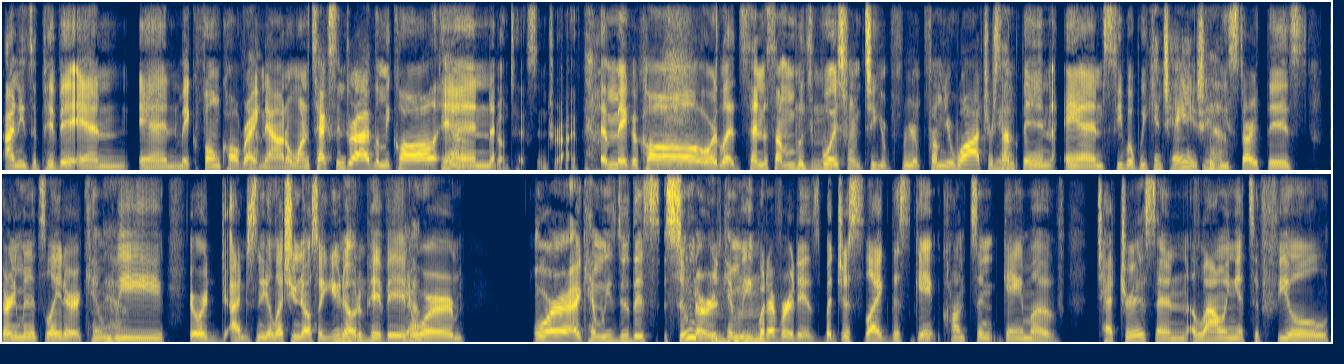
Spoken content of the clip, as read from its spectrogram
I need to pivot and and make a phone call right Yeah. now. I don't want to text and drive. Let me call Yeah. and don't text and drive. And make a call or let send us something with your Mhm. voice from to your from your watch or Yeah. something and see what we can change. Can we start this 30 minutes later? Can we or I just need to let you know so you know to Mhm. pivot or or uh, can we do this sooner? Can we Mhm. whatever it is? But just like this game, constant game of Tetris and allowing it to feel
